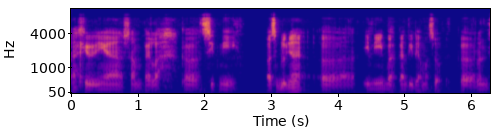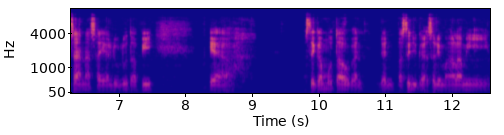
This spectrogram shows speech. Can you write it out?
akhirnya sampailah ke Sydney. Uh, sebelumnya uh, ini bahkan tidak masuk ke rencana saya dulu tapi ya pasti kamu tahu kan dan pasti juga sering mengalami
